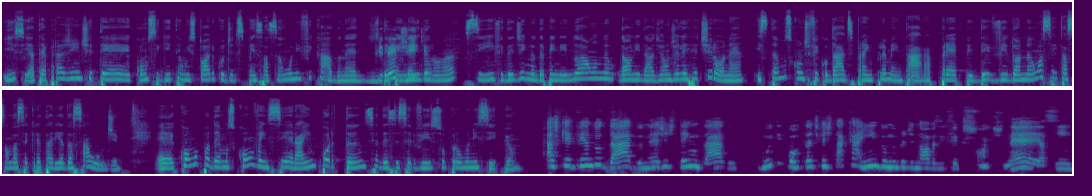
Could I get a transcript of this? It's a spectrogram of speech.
Isso, e até para a gente ter, conseguir ter um histórico de dispensação unificado, né? Fidedigno, né? Sim, fidedigno, dependendo da, un, da unidade onde ele retirou, né? Estamos com dificuldades para implementar a PrEP devido à não aceitação da Secretaria da Saúde. É, como podemos convencer a importância desse serviço para o município? Acho que é vendo o dado, né? A gente tem um dado muito importante que a gente está caindo o número de novas infecções, né? Assim,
